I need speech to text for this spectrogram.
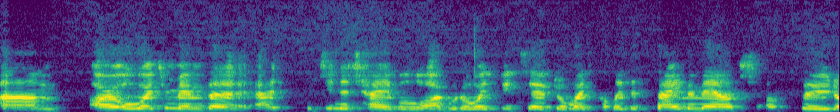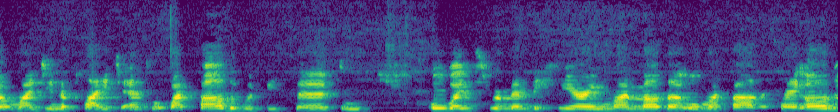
Um, I always remember at the dinner table, I would always be served almost probably the same amount of food on my dinner plate as what my father would be served. And always remember hearing my mother or my father saying, "Oh,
